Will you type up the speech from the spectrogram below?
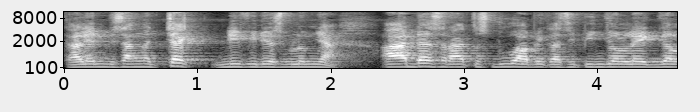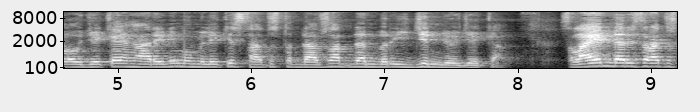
Kalian bisa ngecek di video sebelumnya. Ada 102 aplikasi pinjol legal OJK yang hari ini memiliki status terdaftar dan berizin di OJK. Selain dari 102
